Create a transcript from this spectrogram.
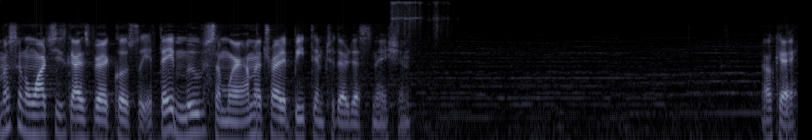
I'm just going to watch these guys very closely. If they move somewhere, I'm going to try to beat them to their destination. Okay.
